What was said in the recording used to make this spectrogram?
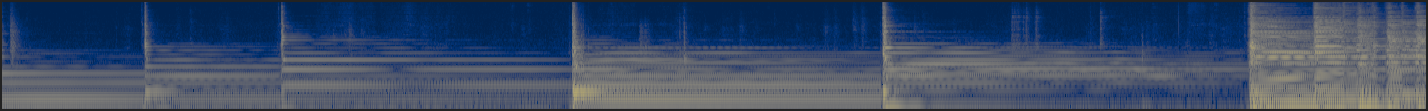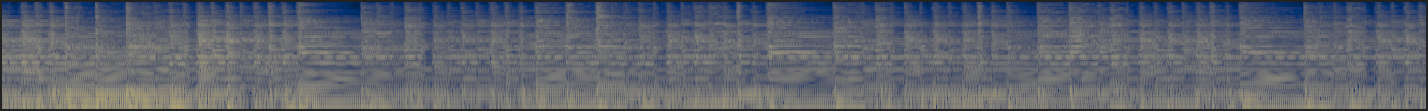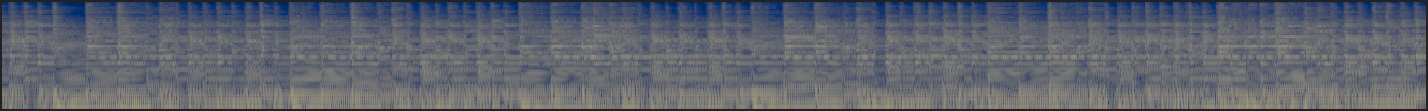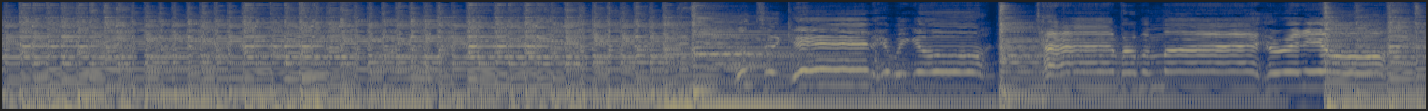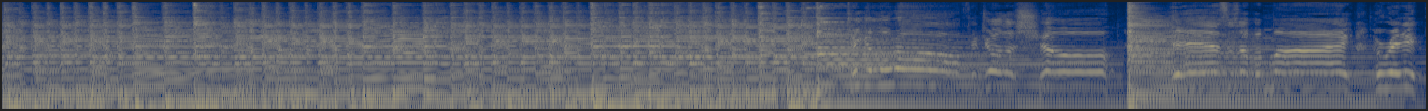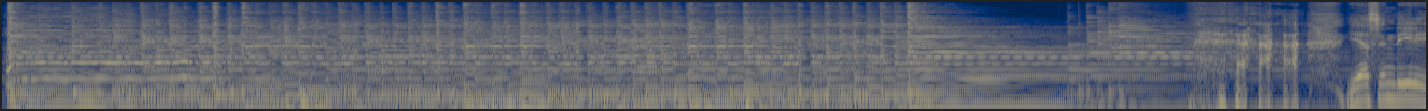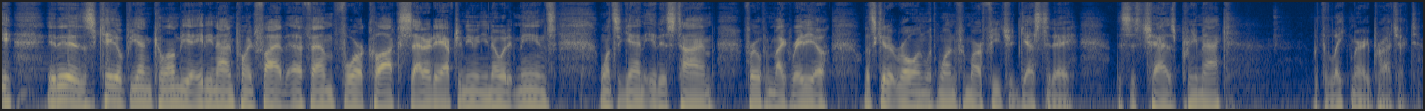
Once Yes, indeedy. It is KOPN Columbia 89.5 FM, 4 o'clock Saturday afternoon. You know what it means. Once again, it is time for Open Mic Radio. Let's get it rolling with one from our featured guest today. This is Chaz Prymek with the Lake Mary Project.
